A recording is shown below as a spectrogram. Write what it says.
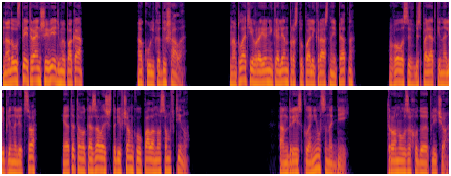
Надо успеть раньше ведьмы, пока... Акулька дышала. На платье в районе колен проступали красные пятна, волосы в беспорядке налипли на лицо, и от этого казалось, что девчонка упала носом в тину. Андрей склонился над ней, тронул за худое плечо.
